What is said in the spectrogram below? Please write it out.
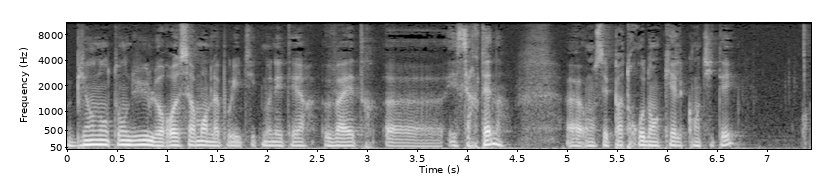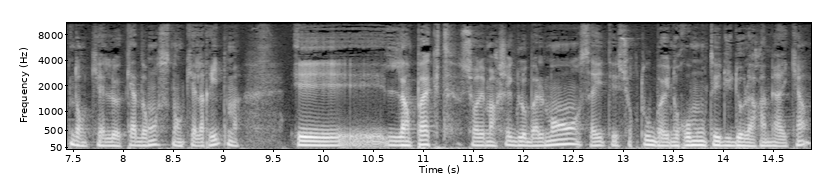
bien entendu, le resserrement de la politique monétaire va être euh, certaine, euh, on ne sait pas trop dans quelle quantité, dans quelle cadence, dans quel rythme, et l'impact sur les marchés globalement, ça a été surtout bah, une remontée du dollar américain,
